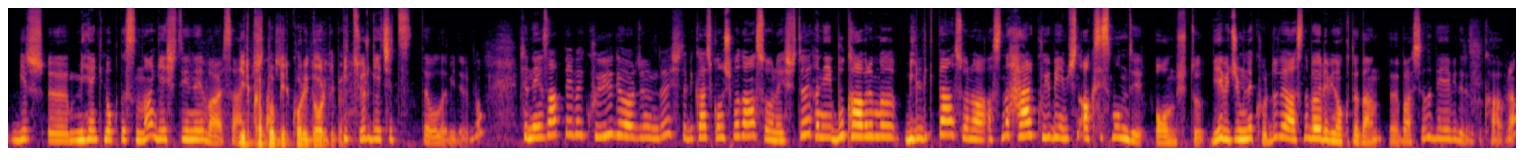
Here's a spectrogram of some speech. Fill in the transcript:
bir e, mihenk noktasından geçtiğini varsaymışlar. Bir kapı, bir koridor gibi. Bir tür geçit de olabilir bu. İşte Nevzat Bey ve kuyuyu gördüğünde işte birkaç konuşmadan sonra işte hani bu kavramı bildikten sonra aslında her kuyu benim için Axis Mundi olmuştu diye bir cümle kurdu ve aslında böyle bir noktadan e, başladı diyebiliriz bu kavram.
